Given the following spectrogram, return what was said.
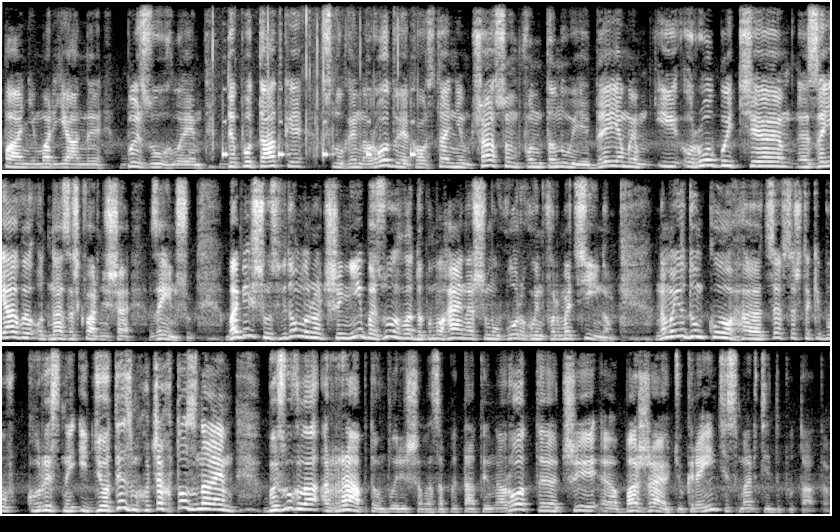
пані Мар'яни Безуглої, депутатки Слуги народу, яка останнім часом фонтанує ідеями і робить заяви одна зашкварніша за іншу. Ба більше усвідомлено чи ні, безугла допомагає нашому ворогу інформаційно. На мою думку, це все ж таки був корисний ідіотизм. Хоча хто знає, безугла раптом вирішила запитати народ, е, чи е, бажають українці смерті депутата.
